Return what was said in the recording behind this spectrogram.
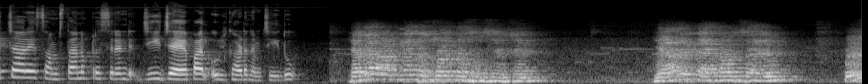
എച്ച് ആർ എ സംസ്ഥാന പ്രസിഡന്റ് ജി ജയപാൽ ഉദ്ഘാടനം ചെയ്തു. റെസ്റ്റോറന്റ് യാതൊരു കാരണവശാലും ഒരു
